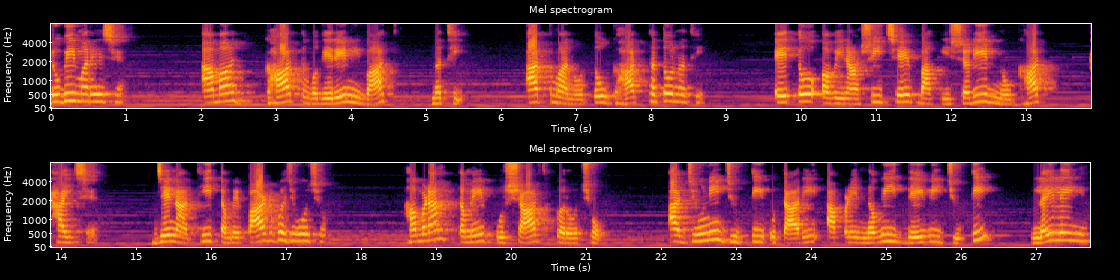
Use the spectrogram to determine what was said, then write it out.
ડૂબી મરે છે. આમાં ઘાત વગેરેની વાત નથી. આત્માનો તો ઘાત થતો નથી. એ તો અવિનાશી છે, બાકી શરીરનો ઘાત થાય છે. જેનાથી તમે પાઠ ભજવો છો. હમણાં તમે પુરુષાર્થ કરો છો. આ જૂની જૂતી ઉતારી આપણે નવી દેવી જૂતી લઈ લઈએ.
